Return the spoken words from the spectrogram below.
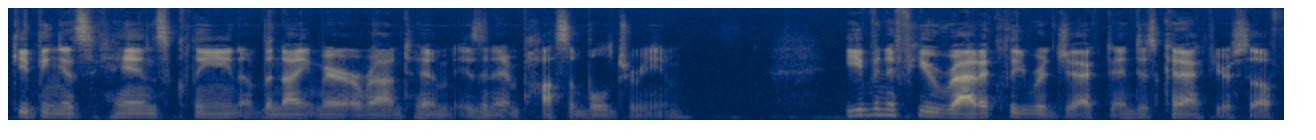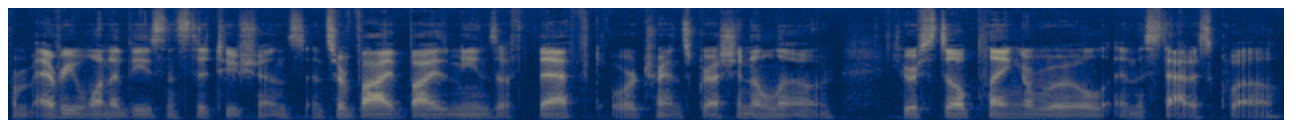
keeping his hands clean of the nightmare around him is an impossible dream. Even if you radically reject and disconnect yourself from every one of these institutions and survive by means of theft or transgression alone, you are still playing a role in the status quo.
